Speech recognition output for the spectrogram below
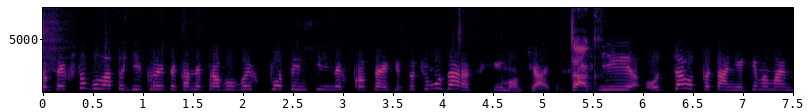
Тобто, якщо була тоді критика неправових потенційних процесів, то чому зараз всі мовчать? Так. І оце от питання, яке ми маємо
